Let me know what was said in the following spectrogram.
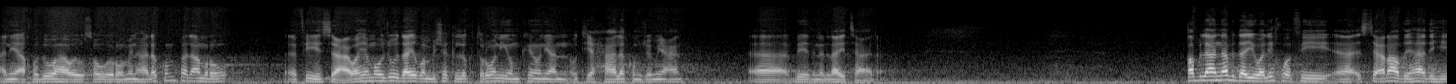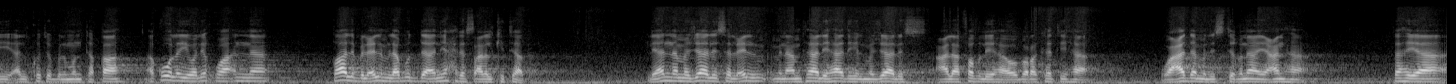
أن يأخذوها ويصوروا منها لكم فالأمر فيه سعة وهي موجودة أيضا بشكل إلكتروني يمكنني أن أتيحها لكم جميعا بإذن الله تعالى. قبل أن نبدأ أيها الإخوة في استعراض هذه الكتب المنتقاة أقول أيها الإخوة أن طالب العلم لابد أن يحرص على الكتاب لأن مجالس العلم من أمثال هذه المجالس على فضلها وبركتها وعدم الاستغناء عنها فهي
